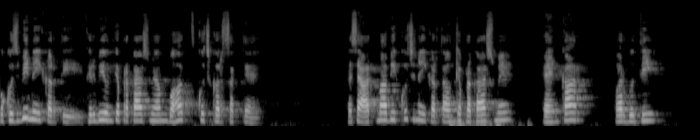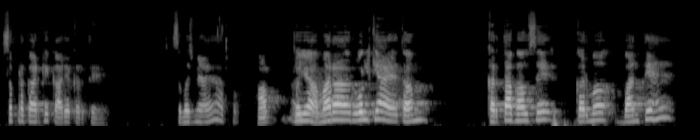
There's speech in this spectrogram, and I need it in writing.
वो कुछ भी नहीं करती, फिर भी उनके प्रकाश में हम बहुत कुछ कर सकते हैं। ऐसे आत्मा भी कुछ नहीं करता उनके प्रकाश में अहंकार और बुद्धि सब प्रकार के कार्य करते हैं। समझ में आया आपको? हाँ। तो ये हमारा रोल क्या है? तो हम कर्ता भाव से कर्म बांधते हैं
